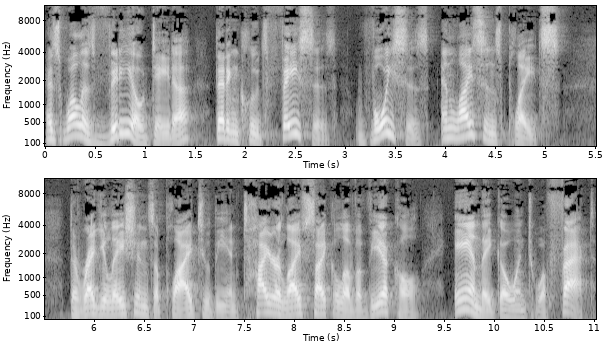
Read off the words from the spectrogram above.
as well as video data that includes faces, voices, and license plates. The regulations apply to the entire life cycle of a vehicle, and they go into effect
